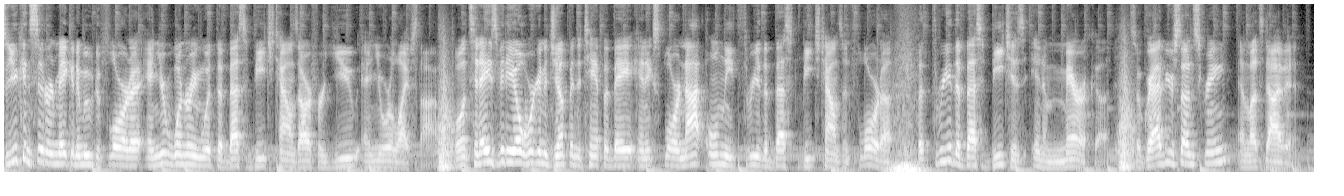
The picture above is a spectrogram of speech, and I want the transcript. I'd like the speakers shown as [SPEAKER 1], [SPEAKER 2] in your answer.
[SPEAKER 1] So you considering making a move to Florida and you're wondering what the best beach towns are for you and your lifestyle. Well, in today's video, we're gonna jump into Tampa Bay and explore not only three of the best beach towns in Florida, but three of the best beaches in America. So grab your sunscreen and let's dive in.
